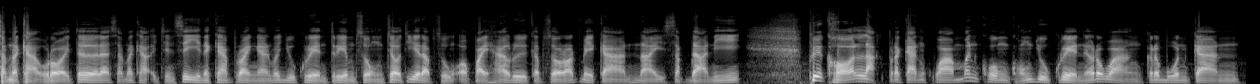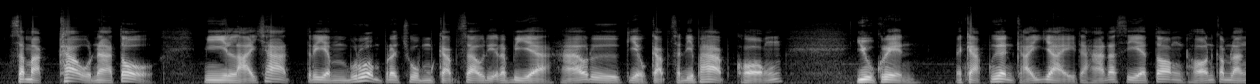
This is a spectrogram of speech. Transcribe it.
สำนักข่าวรอยเตอร์และสำนักข่าวเอเจนซี่นะครับรายงานว่ายูเครนเตรียมส่งเจ้าที่ระดับสูงออกไปหารือกับสหรัฐอเมริกาในสัปดาห์นี้ เพื่อขอหลักประกันความมั่นคงของยูเครนระหว่างกระบวนการสมัครเข้านาโตมีหลายชาติเตรียมร่วมประชุมกับซาอุดิอาระเบีย หารือเกี่ยวกับสันติภาพของยูเครน นะครับเงื่อนไขใหญ่ทหารรัสเซียต้องถอนกำลัง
